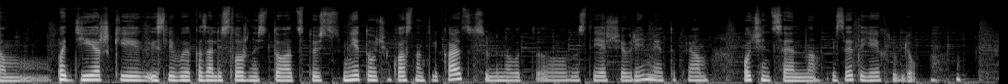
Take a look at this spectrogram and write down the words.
там, поддержки, если вы оказались в сложной ситуации. То есть мне это очень классно отвлекается, особенно вот э, в настоящее время. Это прям очень ценно. И за это я их люблю.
